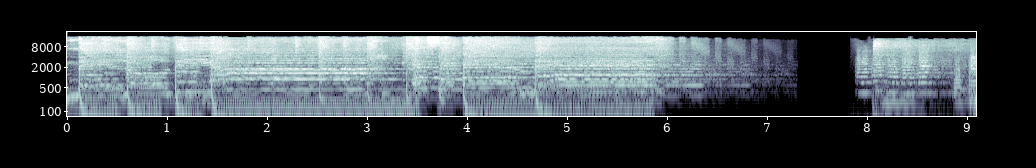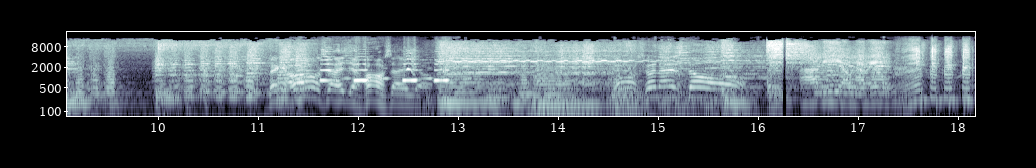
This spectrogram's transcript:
Melodía Venga, vamos a ello, vamos a ello. ¿Cómo suena esto? Había una vez.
